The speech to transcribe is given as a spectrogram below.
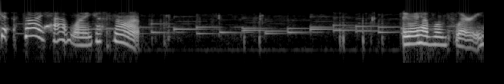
guess I have one. I guess not. I only have one flurry.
